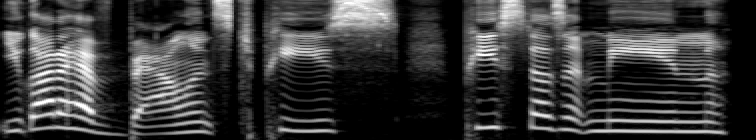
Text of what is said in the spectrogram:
You got to have balanced peace. Peace doesn't mean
